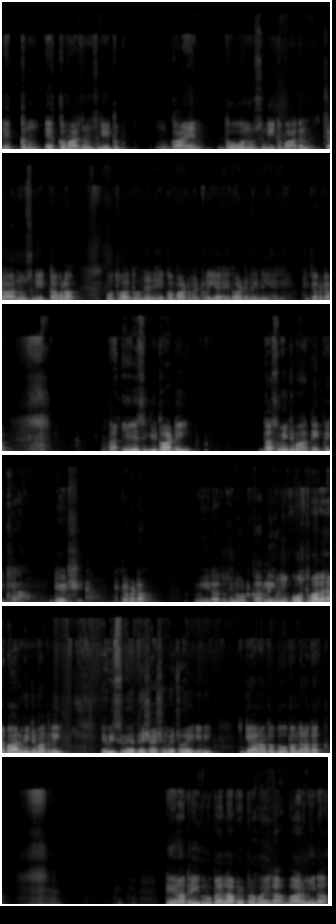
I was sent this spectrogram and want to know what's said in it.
ਇੱਕ ਨੂੰ, ਇੱਕ ਮਾਰਚ ਨੂੰ ਸੰਗੀਤ ਗਾਇਨ, ਦੋ ਨੂੰ ਸੰਗੀਤ ਵਾਦਨ ਚਾਰ ਨੂੰ ਸੰਗੀਤ ਤਬਲਾ, ਉਸ ਤੋਂ ਬਾਅਦ ਦੋਨੇ ਨੇ ਕੰਪਾਰਟਮੈਂਟ ਲਈ ਹੈ ਇਹ ਤੁਹਾਡੇ ਲਈ ਨਹੀਂ ਹੈਗੇ, ਠੀਕ ਹੈ ਬੇਟਾ? ਤਾਂ ਇਹ ਸੀਗੀ ਤੁਹਾਡੀ 10ਵੀਂ ਜਮਾਤ ਦੀ ਪ੍ਰੀਖਿਆ ਡੇਟ ਸ਼ੀਟ ਠੀਕ ਹੈ ਬੇਟਾ? ਉਮੀਦ ਆ ਤੁਸੀਂ ਨੋਟ ਕਰ ਲਈ ਹੋਣੀ। ਉਸ ਤੋਂ ਬਾਅਦ ਹੈ 12ਵੀਂ ਜਮਾਤ ਲਈ, ਇਹ ਵੀ ਸਵੇਰ ਦੇ ਸੈਸ਼ਨ ਵਿੱਚ ਹੋਏਗੀ ਵੀ 11 ਤੋਂ 2:15 ਤੱਕ। 13 ਤਰੀਕ ਨੂੰ ਪਹਿਲਾ ਪੇਪਰ ਹੋਏਗਾ 12ਵੀਂ ਦਾ,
